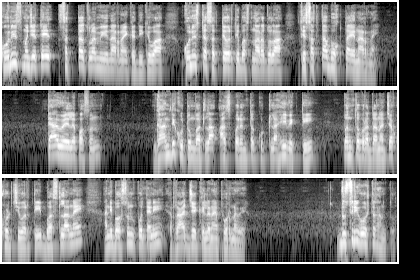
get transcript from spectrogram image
कोणीच म्हणजे ते सत्ता तुला मिळणार नाही कधी किंवा कोणीच त्या सत्तेवरती बसणारा तुला ते सत्ता भोगता येणार नाही. त्यावेळेपासून गांधी कुटुंबातला आजपर्यंत कुठलाही व्यक्ती पंतप्रधानाच्या खुर्चीवरती बसला नाही आणि बसून पण त्यांनी राज्य केलं नाही पूर्ण वेळ. दुसरी गोष्ट सांगतो.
